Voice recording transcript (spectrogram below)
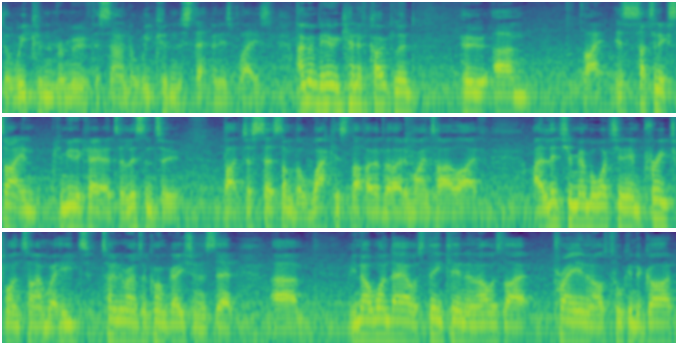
that we couldn't remove the sandal, we couldn't step in his place. I remember hearing Kenneth Copeland, who um, like is such an exciting communicator to listen to, but just says some of the wackest stuff I've ever heard in my entire life. I literally remember watching him preach one time where he t- turned around to a congregation and said, um, "You know, one day I was thinking and I was like praying and I was talking to God,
